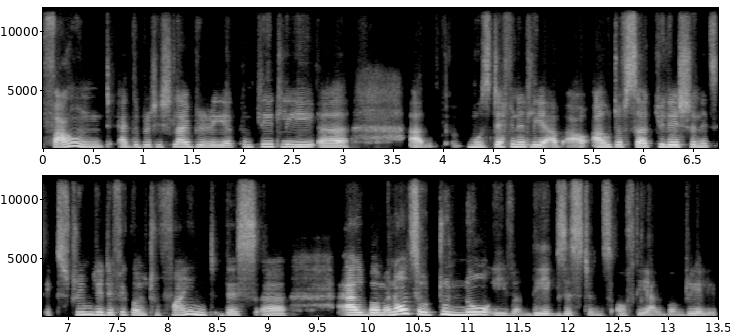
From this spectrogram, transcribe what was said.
found at the British Library, a completely uh, uh, most definitely out of circulation. It's extremely difficult to find this uh, album and also to know even the existence of the album really.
